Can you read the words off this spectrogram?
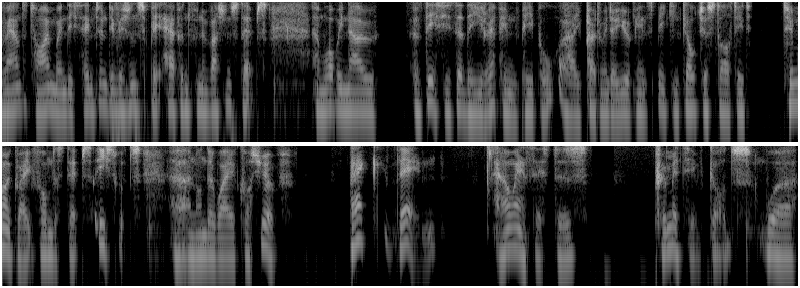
around the time when the Centum Division split happened from the Russian steppes. And what we know of this is that the European people, a Proto Indo European speaking culture, started to migrate from the steppes eastwards uh, and on their way across Europe. Back then, our ancestors' primitive gods were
